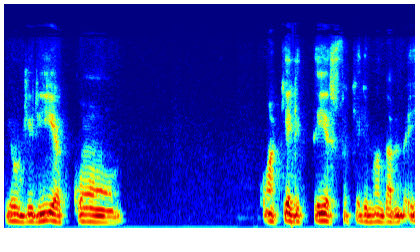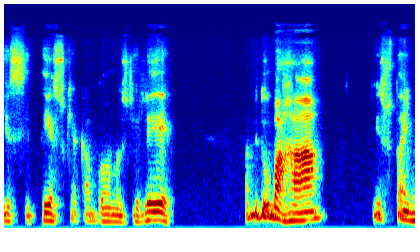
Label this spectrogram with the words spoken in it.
eu diria, com, com aquele texto, aquele mandamento, esse texto que acabamos de ler, Abdu'l-Bahá, isso está em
